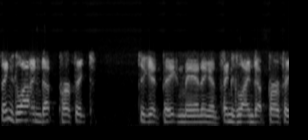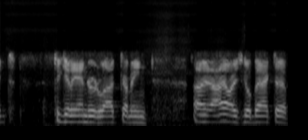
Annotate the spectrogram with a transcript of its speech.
Things lined up perfect to get Peyton Manning, and things lined up perfect to get Andrew Luck. I mean, I, I always go back to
